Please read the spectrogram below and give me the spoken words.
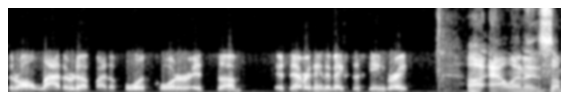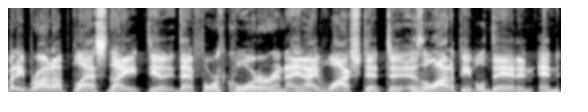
they're all lathered up by the fourth quarter. It's, um, it's everything that makes this game great. Uh, Alan, uh, somebody brought up last night uh, that fourth quarter, and, and I watched it uh, as a lot of people did, and, and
